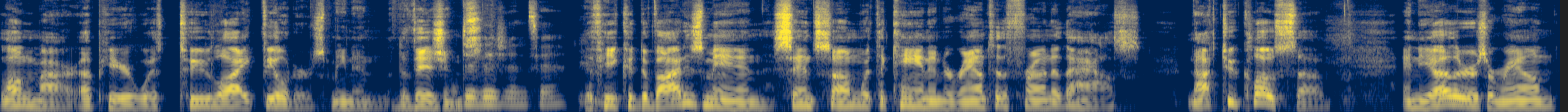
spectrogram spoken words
Longmire up here with two light fielders, meaning divisions, Divisions, yeah. if he could divide his men, send some with the cannon around to the front of the house, not too close though, and the others around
